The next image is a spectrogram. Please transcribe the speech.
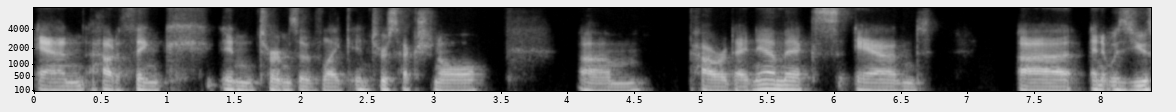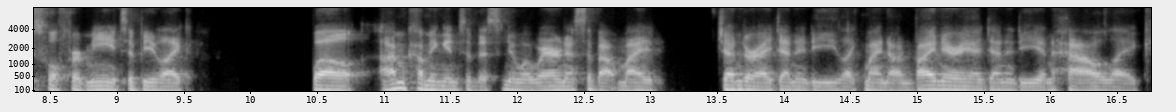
and how to think in terms of like intersectional um, power dynamics and uh, and it was useful for me to be like, well, I'm coming into this new awareness about my gender identity, like my non-binary identity and how like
